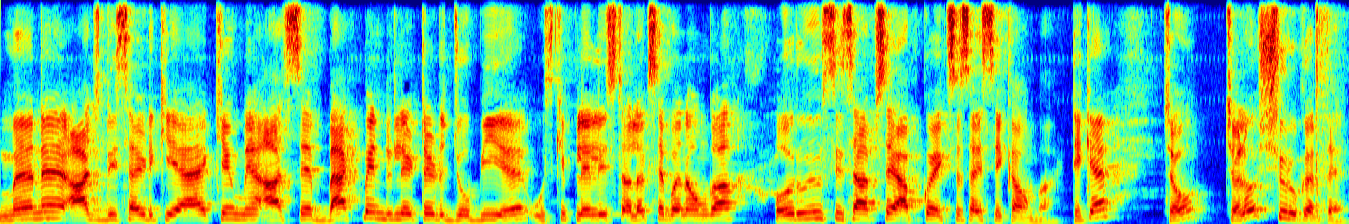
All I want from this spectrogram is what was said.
मैंने आज डिसाइड किया है कि मैं आज से बैक पेन रिलेटेड जो भी है, उसकी प्लेलिस्ट अलग से बनाऊँगा और उस हिसाब से आपको एक्सरसाइज सिखाऊँगा। ठीक है? चलो चलो शुरू करते हैं।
